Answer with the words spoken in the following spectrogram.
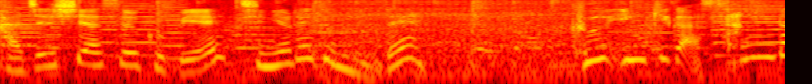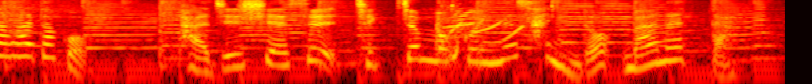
바질 씨앗을 구비해 진열해 뒀는데 그 인기가 상당하다고 바질 씨앗을 직접 먹고 있는 상인도 많았다.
